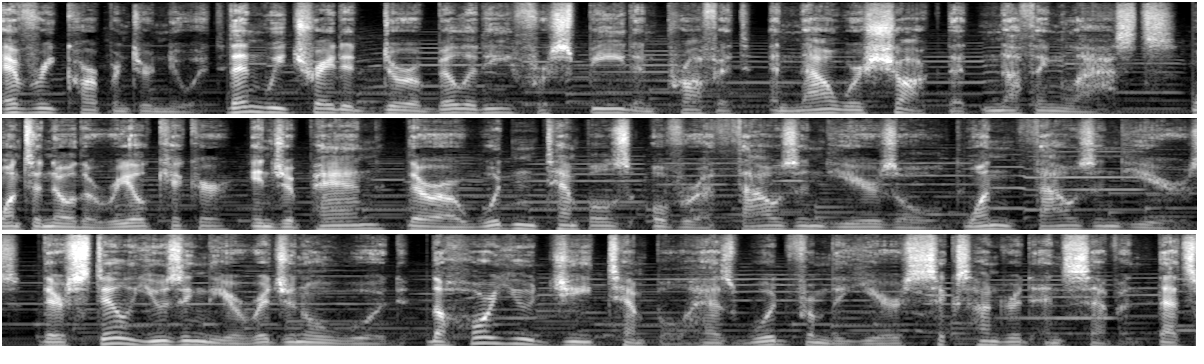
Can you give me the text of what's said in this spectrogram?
Every carpenter knew it. Then we traded durability for speed and profit, and now we're shocked that nothing lasts. Want to know the real kicker? In Japan, there are wooden temples over a thousand years old. 1,000 years. They're still using the original wood. The Horyuji Temple has wood from the year 607. That's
